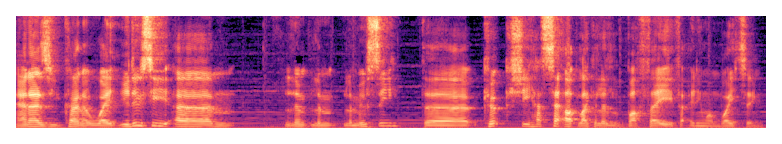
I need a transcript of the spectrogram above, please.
And as you kind of wait, you do see um, Lam- Lam- Lamusi, the cook. She has set up like a little buffet for anyone waiting.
